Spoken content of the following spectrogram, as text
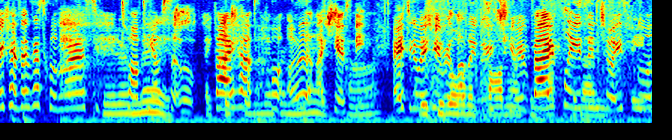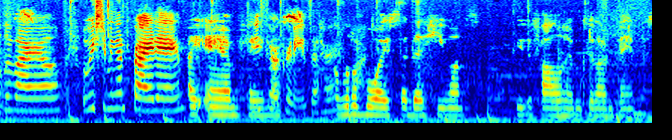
I've got school tomorrow. It's 12 p.m. So, I bye. oh, I can't speak. huh? I have to go to my These favorite lovely follow streamer. Bye, please enjoy school tomorrow. We'll be streaming on Friday. I am Can you throw famous. grenades at her? A little boy said that he wants me to follow him because I'm famous.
